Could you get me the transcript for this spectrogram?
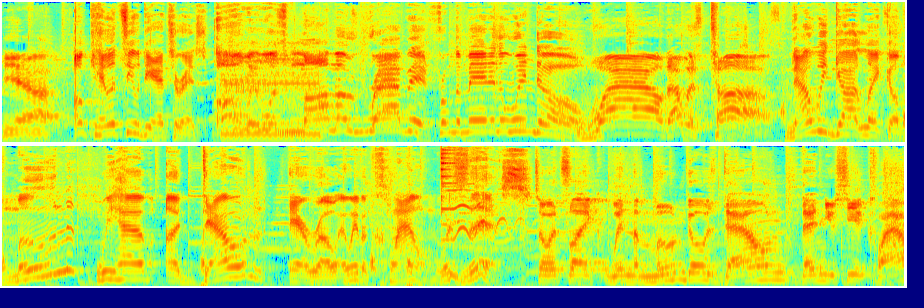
Yeah. Okay, let's see what the answer is. Oh, it was Mama Rabbit from the man in the window. Wow, that was tough. Now we got like a moon, we have a down arrow, and we have a clown. What is this? So it's like when the moon goes down, then you see a clown?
